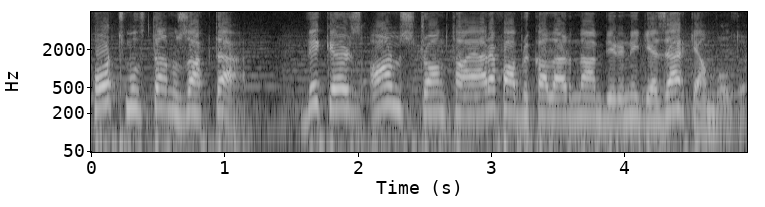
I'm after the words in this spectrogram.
Portsmouth'tan uzakta Vickers Armstrong tayyare fabrikalarından birini gezerken buldu.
